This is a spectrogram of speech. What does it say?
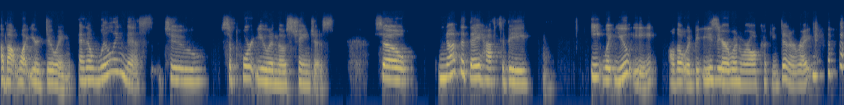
about what you're doing and a willingness to support you in those changes. So, not that they have to be eat what you eat, although it would be easier when we're all cooking dinner, right?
